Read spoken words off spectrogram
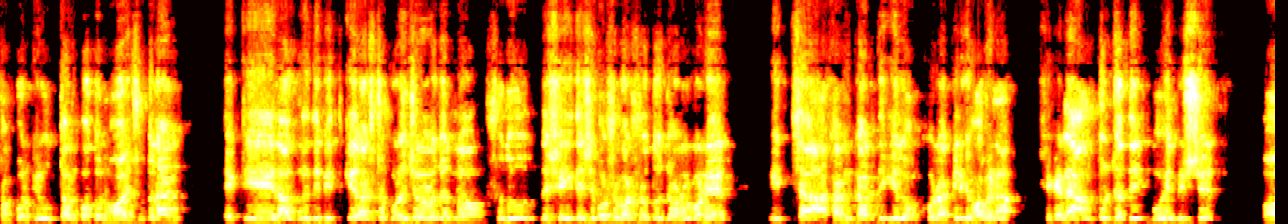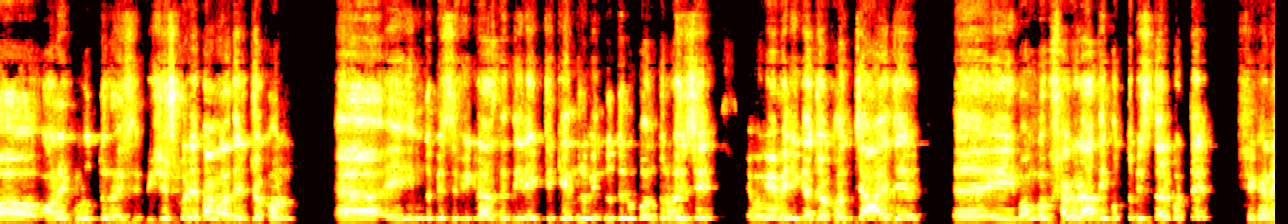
সম্পর্কের উত্থান পতন হয়। সুতরাং একটি রাজনীতিবিদকে রাষ্ট্র পরিচালনার জন্য শুধু সেই দেশে বসবাসরত জনগণের ইচ্ছা, আকাঙ্ক্ষার দিকে লক্ষ্য রাখলেই হবে না। সেখানে আন্তর্জাতিক বহির্বিশ্বের অনেক গুরুত্ব রয়েছে। বিশেষ করে বাংলাদেশ যখন এই ইন্দো প্যাসিফিক রাজনীতির একটি কেন্দ্রবিন্দুতে রূপান্তর হয়েছে এবং আমেরিকা যখন চায় যে এই বঙ্গোপসাগরে আধিপত্য বিস্তার করতে, সেখানে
